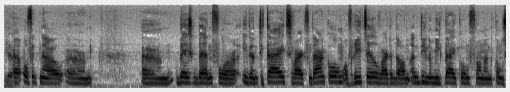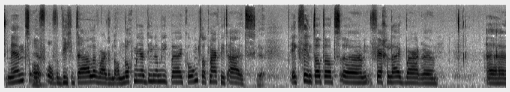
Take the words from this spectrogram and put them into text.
Eh, of ik nou ehm, ehm, bezig ben voor identiteit, waar ik vandaan kom. Of retail, waar er dan een dynamiek bij komt van een consument. Of, of het digitale, waar er dan nog meer dynamiek bij komt. Dat maakt niet uit. Ja. Ik vind dat dat ehm, vergelijkbare... eh,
